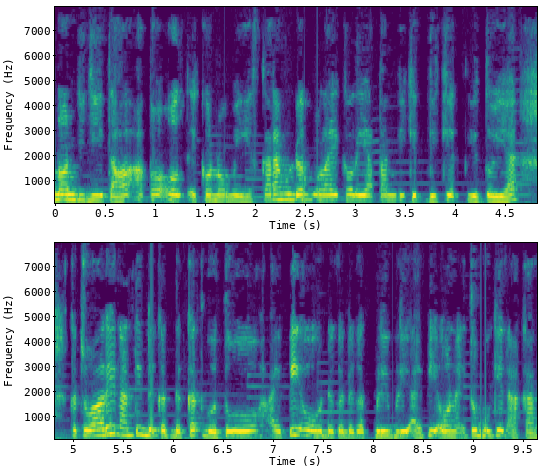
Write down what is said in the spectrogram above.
non digital atau old economy. Sekarang udah mulai kelihatan dikit-dikit gitu ya. Kecuali nanti deket-deket go to IPO, deket-deket beli-beli IPO, nah itu mungkin akan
